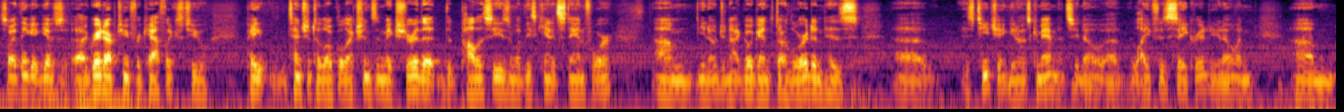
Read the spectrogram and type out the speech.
So I think it gives a great opportunity for Catholics to pay attention to local elections and make sure that the policies and what these candidates stand for, um, you know, do not go against our Lord and His uh, His teaching, you know, His commandments. You know, uh, life is sacred, you know, and um,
